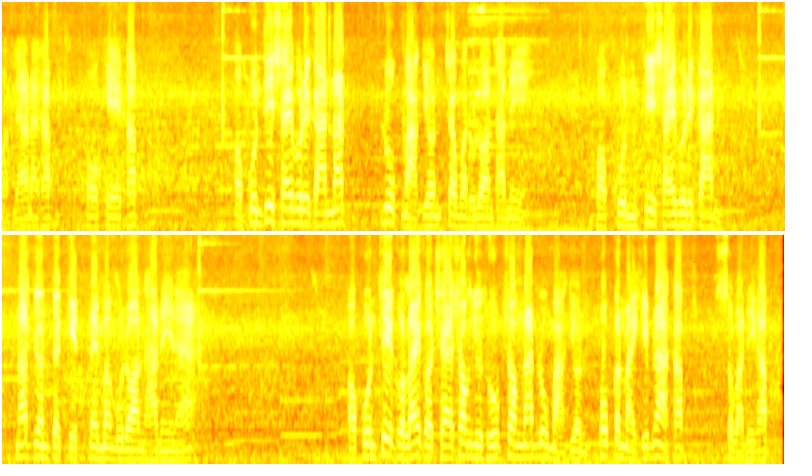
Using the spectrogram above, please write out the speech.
หมดแล้วนะครับโอเคครับขอบคุณที่ใช้บริการนัดลูกหมากยนต์จังหวัดอุดรธานี ขอบคุณที่ใช้บริการนัดยนต์ตะกิจในเมืองอุดรธานีนะฮะ ขอบคุณที่กดไลค์กดแชร์ช่อง YouTube ช่องนัดลูกหมากยนต์พบกันใหม่คลิปหน้าครับ สวัสดีครับ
